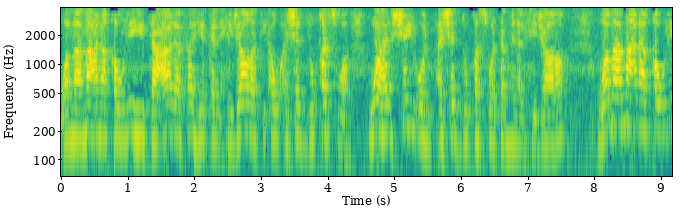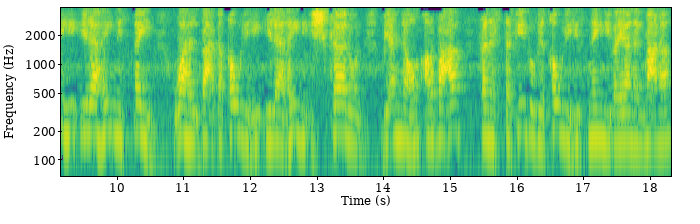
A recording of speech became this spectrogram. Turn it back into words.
وما معنى قوله تعالى فهي كالحجارة أو أشد قسوة؟ وهل شيء أشد قسوة من الحجارة؟ وما معنى قوله إلهين اثنين؟ وهل بعد قوله إلهين إشكال بأنهم أربعة؟ فنستفيد بقوله اثنين بيان المعنى.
